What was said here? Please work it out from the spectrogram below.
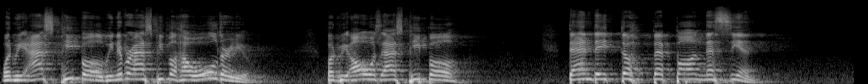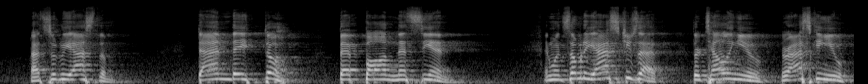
When we ask people, we never ask people, How old are you? But we always ask people, Dande to pepon nesien. That's what we ask them. Dande to pepon nesien. And when somebody asks you that, they're telling you, they're asking you,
